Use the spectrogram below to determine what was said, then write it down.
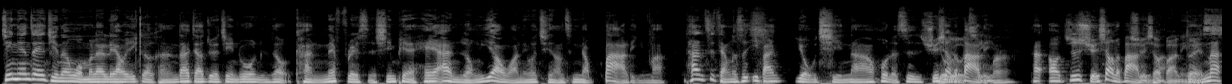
今天这一集呢，我们来聊一个可能大家最近，如果你有看 Netflix 的新片《黑暗荣耀》啊，你会经常听到霸凌嘛？它是讲的是一般友情啊，或者是学校的霸凌吗？他哦，就是学校的霸凌。学校霸凌。对，那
